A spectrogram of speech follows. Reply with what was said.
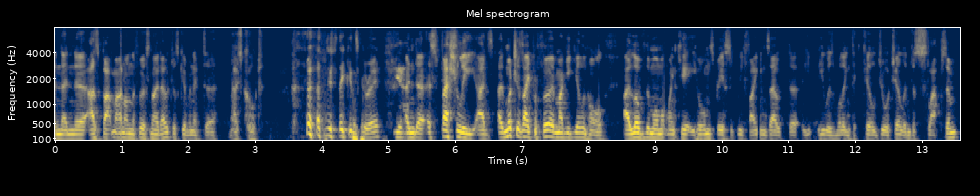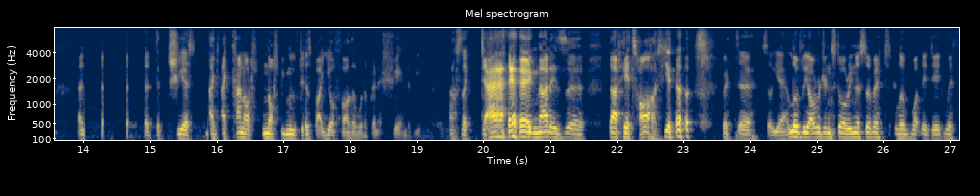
and then uh, as Batman on the first night out, just giving it a nice coat. I just think it's great, Yeah. and uh, especially as, as much as I prefer Maggie Gyllenhaal, I love the moment when Katie Holmes basically finds out that he, he was willing to kill Joe Chill and just slaps him, and that the sheer I, I cannot not be moved to this by your father would have been ashamed of you. I was like, dang, that is uh, that hits hard, you know. But uh, so yeah, love the origin storyness of it. Love what they did with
